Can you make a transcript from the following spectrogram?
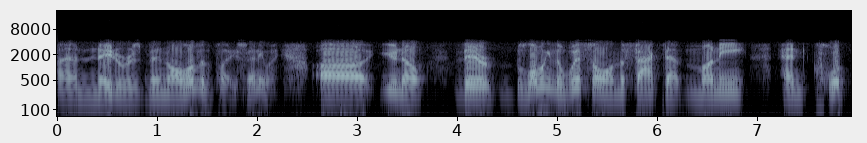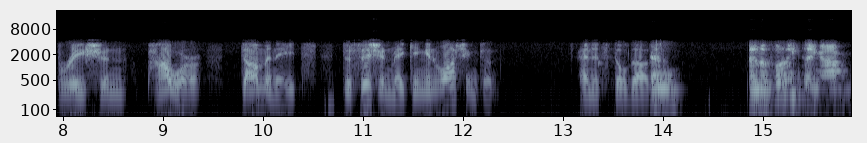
And Nader has been all over the place anyway. Uh, you know, they're blowing the whistle on the fact that money and corporation power dominates decision making in Washington, and it still does. And, and the funny thing, I'm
